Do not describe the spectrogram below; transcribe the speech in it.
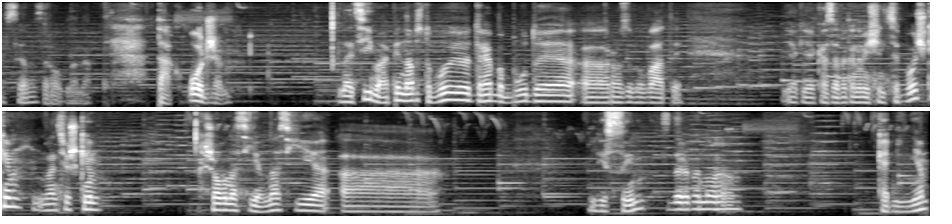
красиво зроблена. Так, отже, на цій мапі нам з тобою треба буде е, розвивати, як я казав, економічні цепочки, ланцюжки. Що у нас є? У нас є е, ліси з деревиною, каміння.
